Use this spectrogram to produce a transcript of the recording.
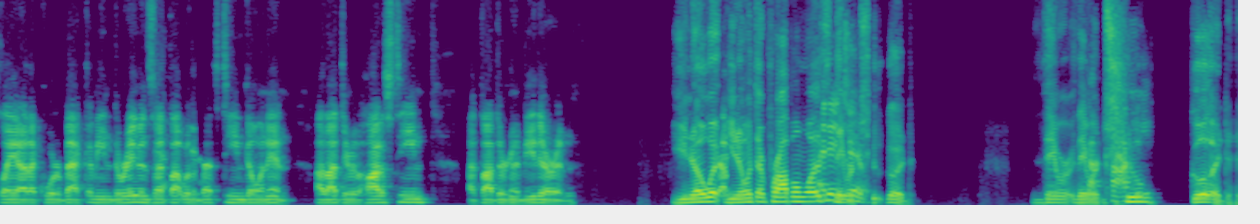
play out of that quarterback. I mean, the Ravens, yeah. I thought were the best team going in. I thought they were the hottest team. I thought they were going to be there. And you know what? You know what their problem was? They too. were too good. They were they Got were too good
